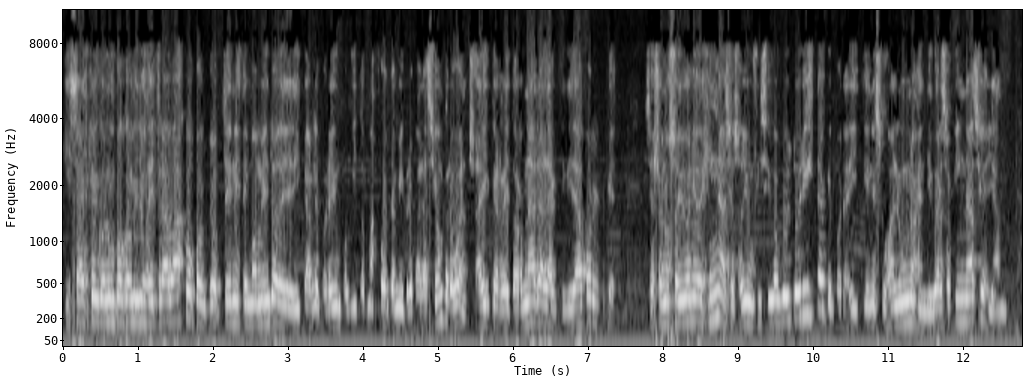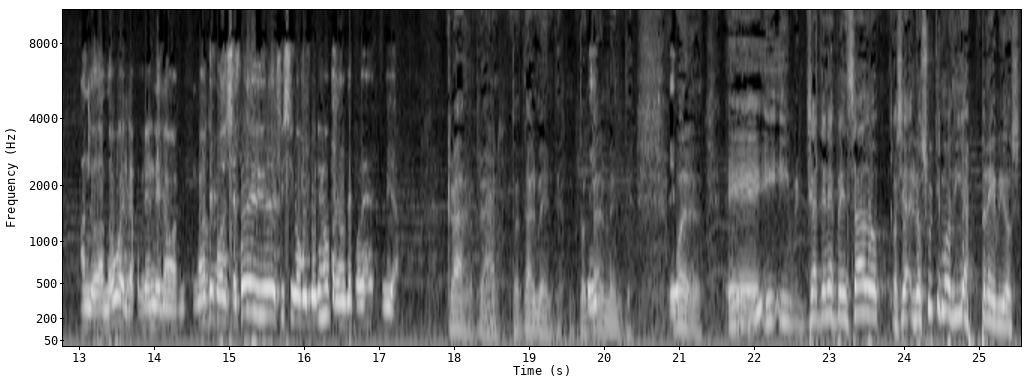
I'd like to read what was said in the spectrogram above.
quizá estoy con un poco menos de trabajo porque opté en este momento de dedicarle por ahí un poquito más fuerte a mi preparación, pero bueno, ya hay que retornar a la actividad porque, o sea, yo no soy dueño de gimnasio, soy un físico-culturista que por ahí tiene sus alumnos en diversos gimnasios y ando, ando dando vueltas, por ende no, no te podés- se puede vivir de físico-culturismo, pero no te podés estudiar. Claro, claro, Claro. totalmente, totalmente. Bueno, eh, y, y ya tenés pensado, o sea, los últimos días previos,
